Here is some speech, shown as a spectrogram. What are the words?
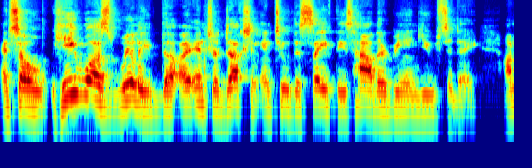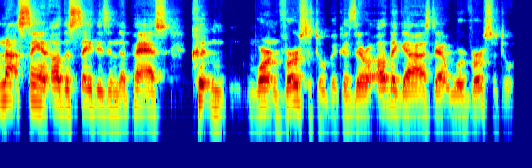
And so he was really the uh, introduction into the safeties, how they're being used today. I'm not saying other safeties in the past couldn't weren't versatile because there were other guys that were versatile,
